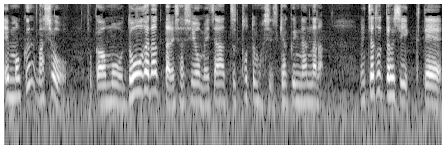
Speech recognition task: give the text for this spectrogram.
演目、まあ、ショーとかはもう動画だったり写真をめちゃずっと撮ってほしいです。逆になんなら。めっちゃ撮ってほしくて、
